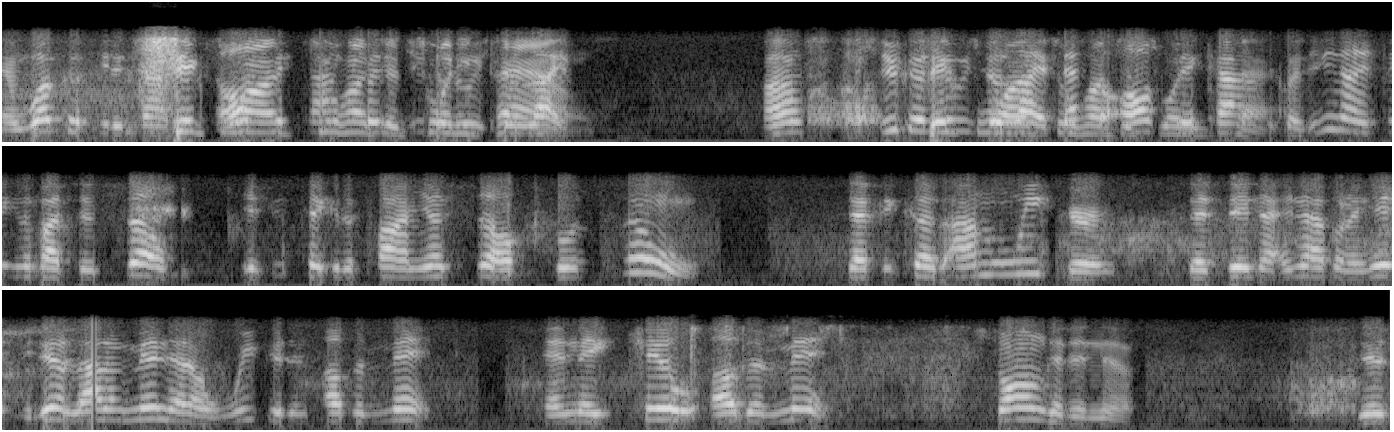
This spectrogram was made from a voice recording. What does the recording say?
And what could be the Six consequence? one, Ultimate two hundred consequence, you could twenty lose your life. pounds. Huh? You could Six lose your life. That's the 220 ultimate consequence. You're not even thinking about yourself if you take it upon yourself to assume that because I'm weaker, that they're not, they're not going to hit me. There are a lot of men that are weaker than other men, and they kill other men stronger than them. There's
